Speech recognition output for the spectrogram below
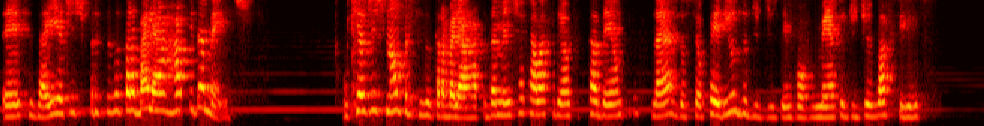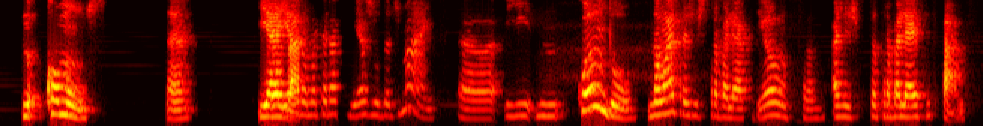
esses aí a gente precisa trabalhar rapidamente. O que a gente não precisa trabalhar rapidamente é aquela criança que está dentro, né, do seu período de desenvolvimento de desafios comuns, né? E aí a aromaterapia ajuda demais. Uh, e quando não é para a gente trabalhar a criança, a gente precisa trabalhar esses pais.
